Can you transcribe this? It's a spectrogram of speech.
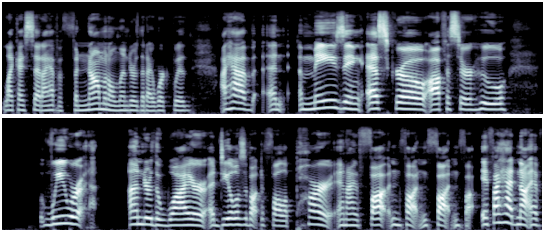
Like I said, I have a phenomenal lender that I worked with. I have an amazing escrow officer who we were under the wire. A deal was about to fall apart, and I fought and fought and fought and fought. If I had not have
